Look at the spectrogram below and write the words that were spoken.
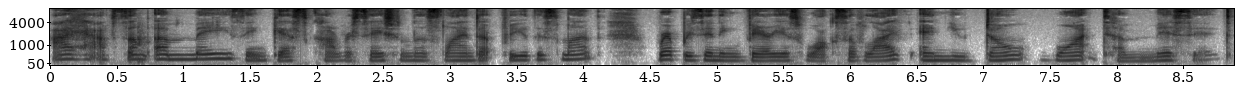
I have some amazing guest conversationalists lined up for you this month, representing various walks of life, and you don't want to miss it.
